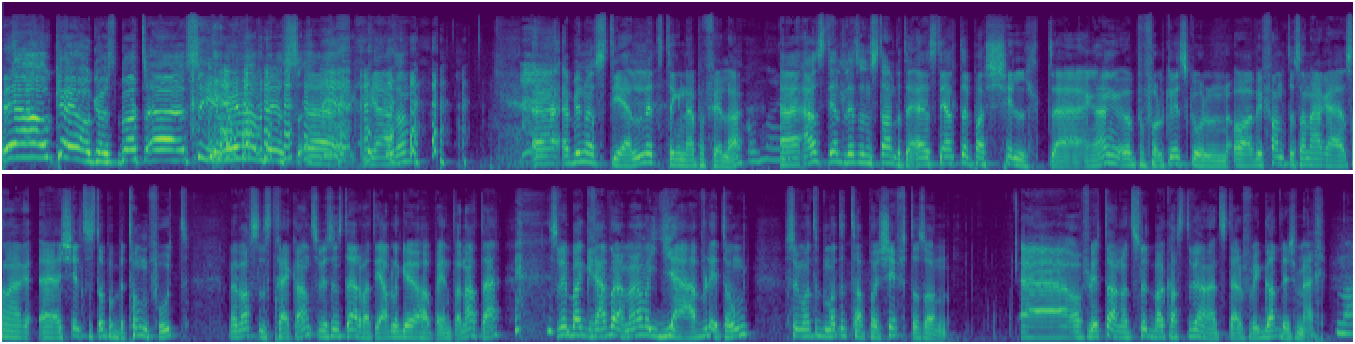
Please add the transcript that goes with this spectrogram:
Ja, okay, August, but uh, see, we have this uh, greier sånn. Eh, jeg begynner å stjele litt ting når jeg er på fylla. Eh, jeg har stjålet litt sånn standard. Jeg stjelte et par skilt eh, en gang på folkehøyskolen, og vi fant et sånn her, sånn her eh, skilt som står på betongfot. Med varselstrekant, så vi syntes det hadde vært jævlig gøy å ha på internatet. Så vi bare grabba den, men den var jævlig tung, så vi måtte på en måte ta på skift og sånn. Eh, og flytte den, og til slutt bare kastet vi den et sted, for vi gadd ikke mer. Nei.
